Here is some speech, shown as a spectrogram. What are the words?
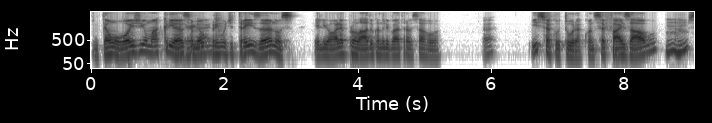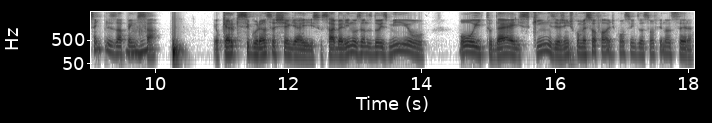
Então hoje uma criança, meu verdade. primo de 3 anos, ele olha pro lado quando ele vai atravessar a rua. É. Isso é cultura. Quando você faz algo Uhum. sem precisar pensar. Eu quero que segurança chegue a isso, sabe? Ali nos anos 2008, 10, 15, a gente começou a falar de conscientização financeira.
